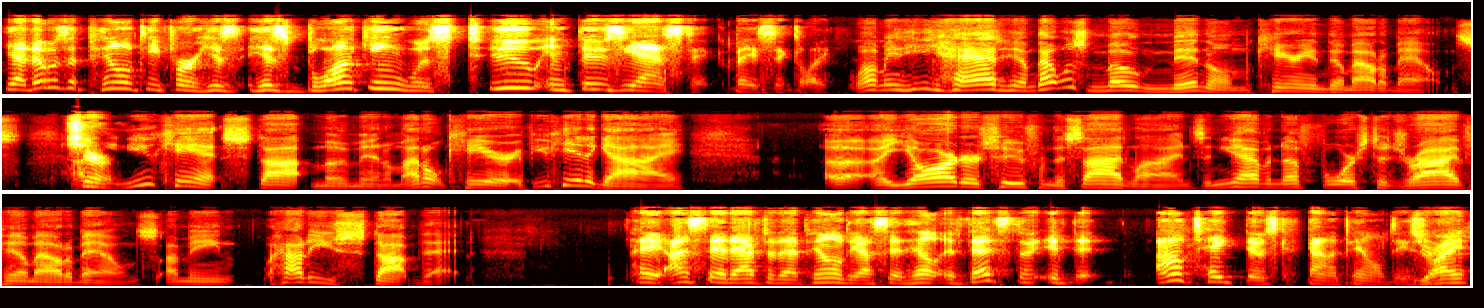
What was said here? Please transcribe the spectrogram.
yeah, that was a penalty for his his blocking was too enthusiastic, basically. Well, I mean, he had him. That was momentum carrying them out of bounds. Sure, I mean, you can't stop momentum. I don't care if you hit a guy a, a yard or two from the sidelines and you have enough force to drive him out of bounds. I mean, how do you stop that? Hey, I said after that penalty, I said, hell, if that's the if the, I'll take those kind of penalties, yes. right?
